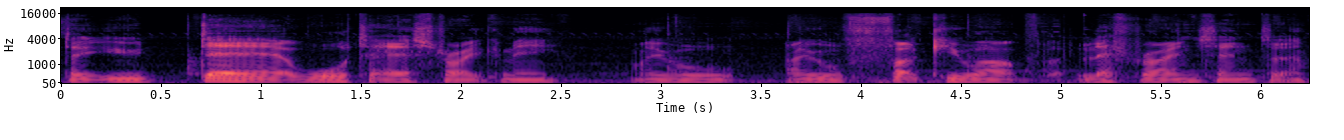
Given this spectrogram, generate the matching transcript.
Don't you dare water airstrike me. I will I will fuck you up left, right and centre.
